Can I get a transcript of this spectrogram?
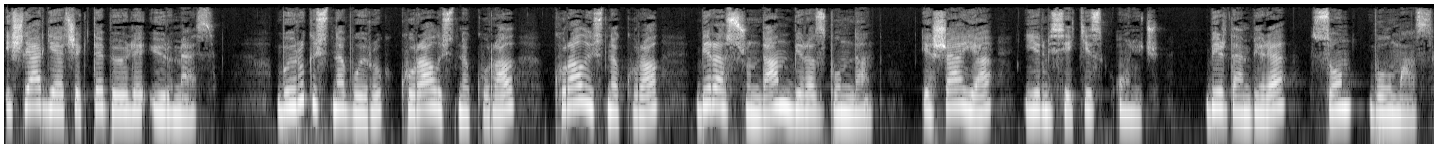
işler gerçekte böyle yürümez. Buyruk üstüne buyruk, kural üstüne kural, kural üstüne kural, biraz şundan biraz bundan. Eşaya 28-13 Birdenbire son bulmaz.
